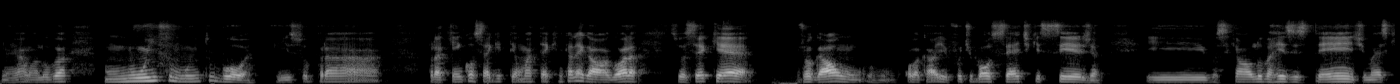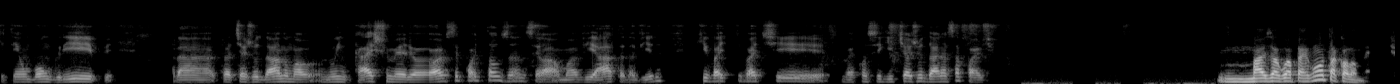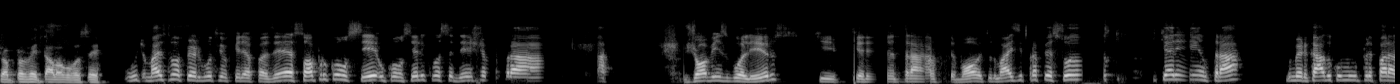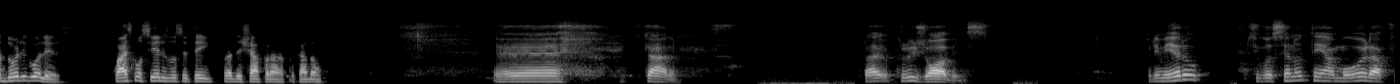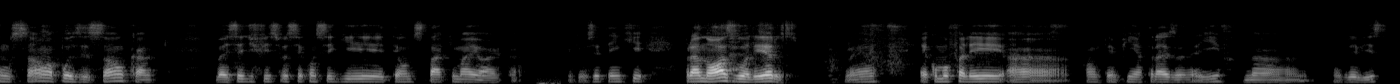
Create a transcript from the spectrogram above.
Né? Uma luva muito, muito boa. Isso para quem consegue ter uma técnica legal. Agora, se você quer jogar um, um colocar aí futebol 7 que seja, e você quer uma luva resistente, mas que tenha um bom grip, para te ajudar numa, no encaixe melhor, você pode estar tá usando, sei lá, uma viata da vida que vai, vai, te, vai conseguir te ajudar nessa parte. Mais alguma pergunta, Colomé? Deixa eu aproveitar logo você. Mais uma pergunta que eu queria fazer é só para o conselho, o conselho que você deixa para jovens goleiros que querem entrar no futebol e tudo mais, e para pessoas que querem entrar no mercado como preparador de goleiros. Quais conselhos você tem para deixar para cada um? É, cara, para os jovens. Primeiro, se você não tem amor à função, à posição, cara, vai ser difícil você conseguir ter um destaque maior, cara. Porque você tem que, para nós goleiros, né? É como eu falei há, há um tempinho atrás aí na, entrevista,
